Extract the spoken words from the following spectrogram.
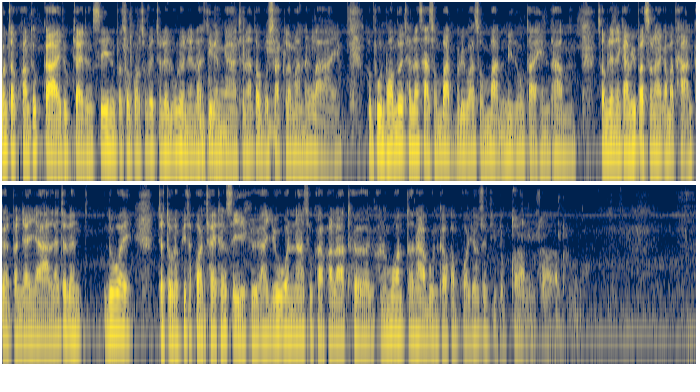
พ้นจากความทุกข์กายทุกใจทั้งสิ้น ประสบความสำเร็จเจริญรุ่งเรืองในหน้าที่การงานชนะต่ออุปสรรคและมานทั้งหลายสมบูรณ์พร้อมด้วยธนสารสมบัติบริวารสมบัติมีดวงตาเห็นธรรมสำเร็จในการวิปัสสนากรรมฐานเกิดปัญญายาณและเจริญด้วยจตุรพิธพรชัยทั้งสี่คืออายุวันนาสุขภาลาเทินขอนุโมทนาบุญกับครอบครัวยอดเศรษฐีทุกท่านสาธุ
